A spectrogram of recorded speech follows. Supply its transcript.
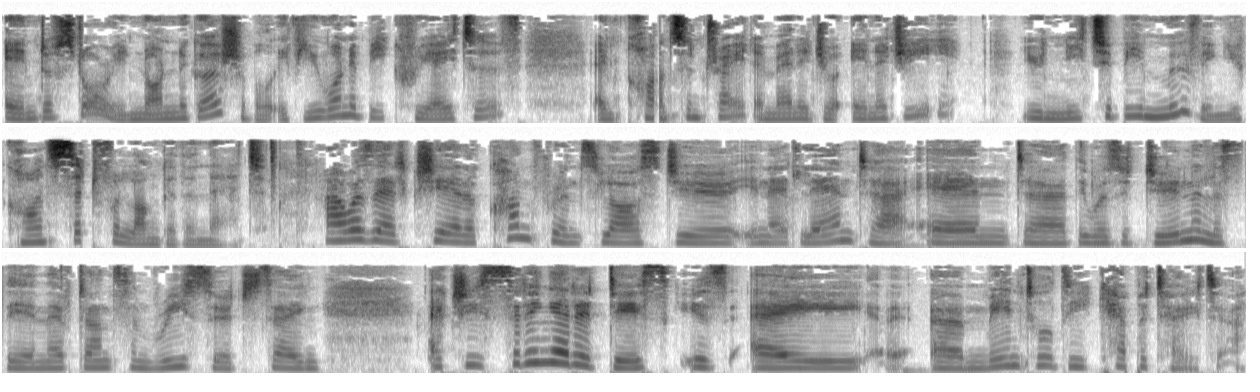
End of story. Non-negotiable. If you want to be creative and concentrate and manage your energy, you need to be moving. You can't sit for longer than that. I was actually at a conference last year in Atlanta and uh, there was a journalist there and they've done some research saying actually sitting at a desk is a, a mental decapitator.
